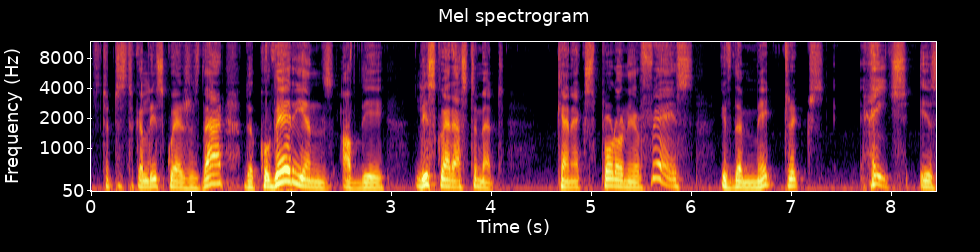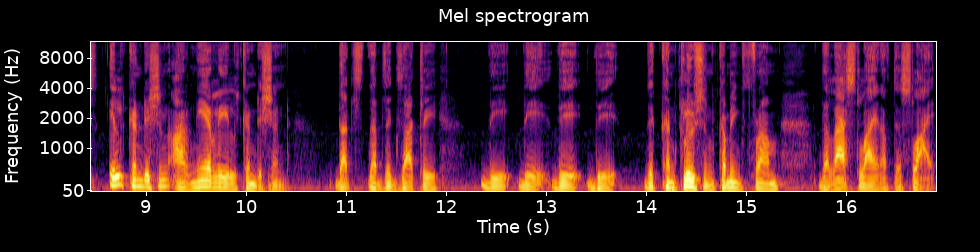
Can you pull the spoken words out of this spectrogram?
statistical least squares is that the covariance of the least square estimate can explode on your face if the matrix H is ill conditioned or nearly ill conditioned. That is that's exactly the, the, the, the, the conclusion coming from the last line of the slide.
